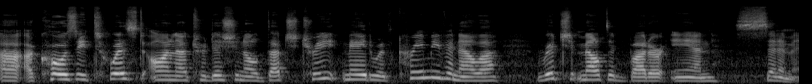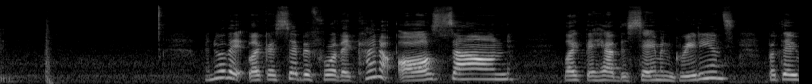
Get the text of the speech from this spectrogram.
Uh, a cozy twist on a traditional Dutch treat made with creamy vanilla, rich melted butter, and cinnamon. I know they, like I said before, they kind of all sound like they have the same ingredients, but they,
